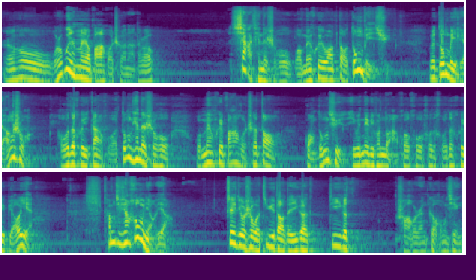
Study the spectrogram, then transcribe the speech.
然后我说：“为什么要扒火车呢？”他说：“夏天的时候我们会往到东北去，因为东北凉爽，猴子会干活。冬天的时候我们会扒火车到。”广东去，因为那地方暖和，猴猴子猴子会表演，他们就像候鸟一样。这就是我遇到的一个第一个耍猴人葛红星。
